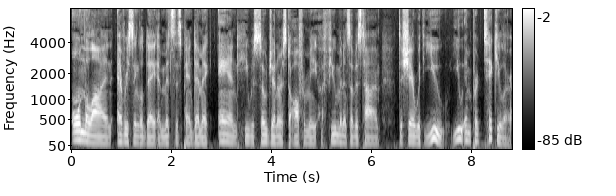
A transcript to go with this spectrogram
on the line every single day amidst this pandemic. And he was so generous to offer me a few minutes of his time to share with you, you in particular,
